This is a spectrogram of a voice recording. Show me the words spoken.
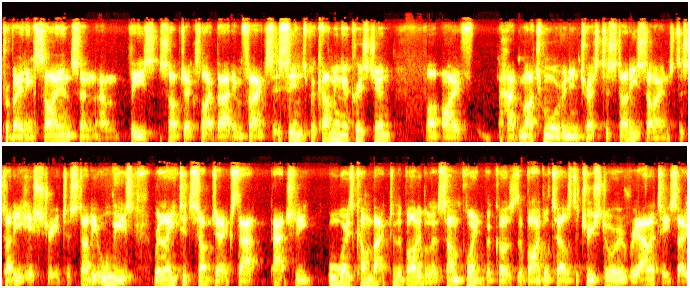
prevailing science and, and these subjects like that. In fact, since becoming a Christian, I've had much more of an interest to study science, to study history, to study all these related subjects that actually always come back to the Bible at some point because the Bible tells the true story of reality. So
